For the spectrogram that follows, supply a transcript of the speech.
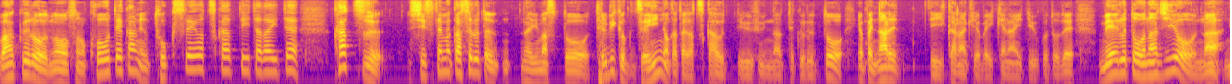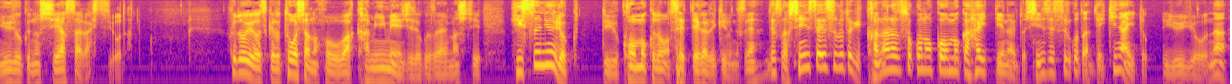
ワークフローのその工程管理の特性を使っていただいてかつシステム化するとなりますとテレビ局全員の方が使うっていうふうになってくるとやっぱり慣れていかなければいけないということでメールと同じような入力のしやすさが必要だと。くどいですけど当社の方は紙イメージでございまして必須入力っていう項目の設定ができるんですね。ですから申請する時必ずそこの項目が入っていないと申請することはできないというような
